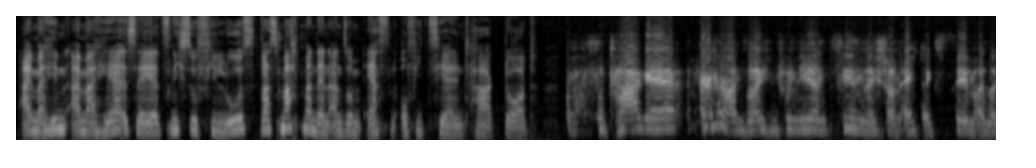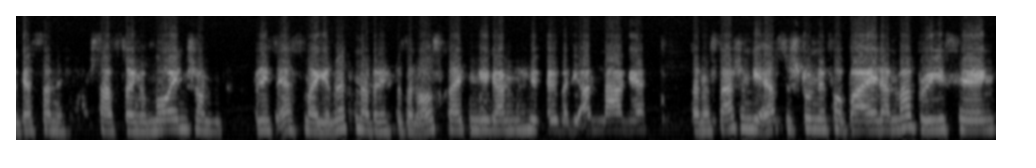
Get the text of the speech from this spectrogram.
einmal hin, einmal her, ist ja jetzt nicht so viel los. Was macht man denn an so einem ersten offiziellen Tag dort? so Tage an solchen Turnieren ziehen sich schon echt extrem. Also gestern, ich saß gleich um neun schon, bin ich das erste Mal geritten, da bin ich bis dann ausreiten gegangen hier über die Anlage. Dann ist da schon die erste Stunde vorbei, dann war Briefing,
